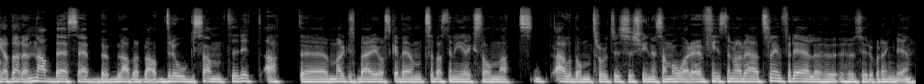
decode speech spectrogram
Ledare. Nabbe, Seb, bla bla bla, drog samtidigt. Att eh, Marcus Berg, Oskar Wendt, Sebastian Eriksson, att alla de troligtvis försvinner samma år. Finns det någon rädsla inför det eller hur, hur ser du på den grejen?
